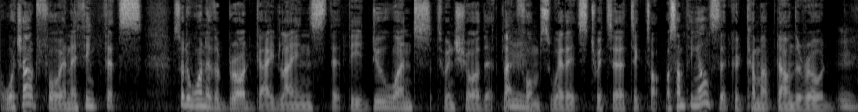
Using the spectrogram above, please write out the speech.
watch out for and i think that's sort of one of the broad guidelines that they do want to ensure that platforms mm. whether it's twitter tiktok or something else that could come up down the road mm.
